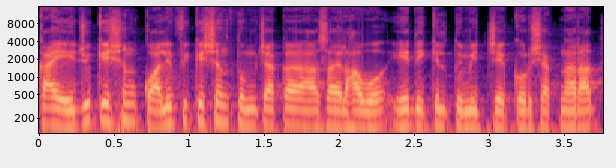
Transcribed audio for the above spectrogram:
काय एज्युकेशन क्वालिफिकेशन तुमच्याकडे असायला हवं हे देखील तुम्ही चेक करू शकणार आहात.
